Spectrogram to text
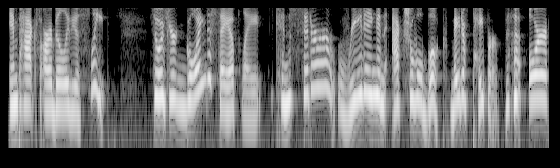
impacts our ability to sleep. So if you're going to stay up late, consider reading an actual book made of paper or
